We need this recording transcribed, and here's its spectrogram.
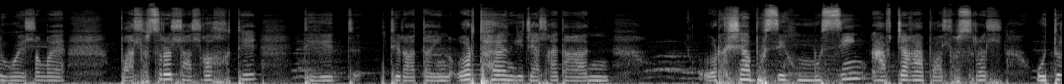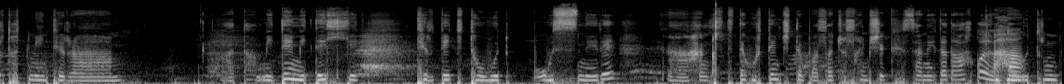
нөгөө ялангуяа боловсрол олгох тий тэгээд тэр одоо энэ урд хойно гэж ялгаад байгаа энэ урагшаа бүсийн хүмүүсийн авж байгаа боловсрол өдөр тутмын тэр одоо мэдээ мэдээллийг тэр дэд төвүүд үүснээрээ аа, хангалттай хүртээмжтэй болгож болох юм шиг санагдаад байгаа байхгүй юу? Өдөр нь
